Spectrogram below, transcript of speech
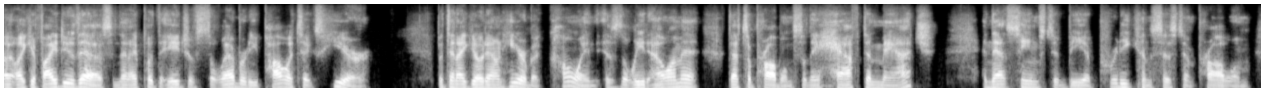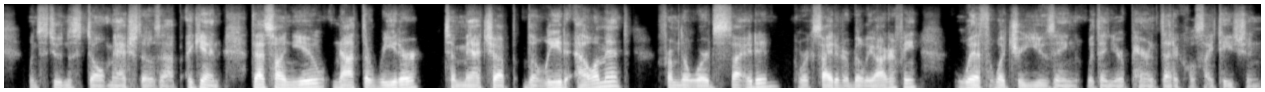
Uh, like if I do this and then I put the age of celebrity politics here, but then I go down here, but Cohen is the lead element, that's a problem. So they have to match. And that seems to be a pretty consistent problem when students don't match those up. Again, that's on you, not the reader to match up the lead element from the word cited, work cited or bibliography with what you're using within your parenthetical citation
